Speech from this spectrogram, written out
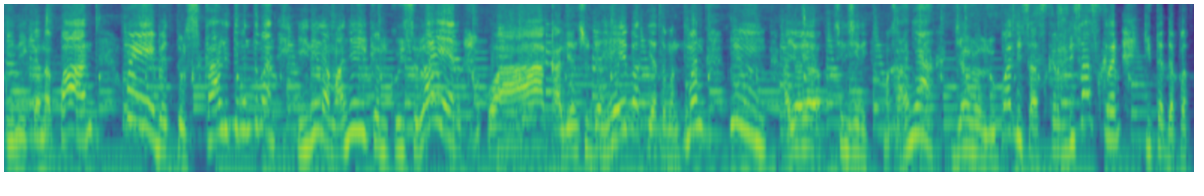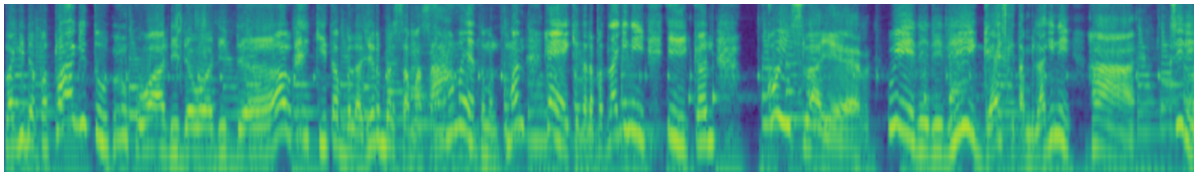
ini ikan apaan? Wih, betul sekali teman-teman. Ini namanya ikan kuis layar. Wah, kalian sudah hebat ya teman-teman. Hmm, ayo ayo sini sini. Makanya jangan lupa di subscribe di subscribe. Kita dapat lagi dapat lagi tuh. Wadidaw wadidaw. Kita belajar bersama-sama ya teman-teman. Hei, kita dapat lagi nih ikan koi slayer. Wih, di, guys, kita ambil lagi nih. Ha, sini.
